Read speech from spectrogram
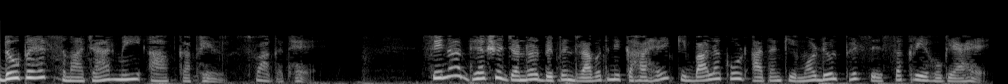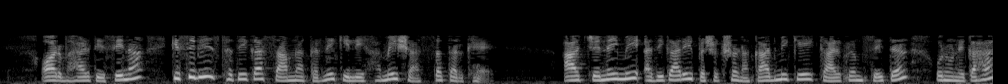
दोपहर समाचार में आपका फिर स्वागत है। सेना अध्यक्ष जनरल बिपिन रावत ने कहा है कि बालाकोट आतंकी मॉड्यूल फिर से सक्रिय हो गया है। और भारतीय सेना किसी भी स्थिति का सामना करने के लिए हमेशा सतर्क है। आज चेन्नई में अधिकारी प्रशिक्षण अकादमी के कार्यक्रम से तर उन्होंने कहा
